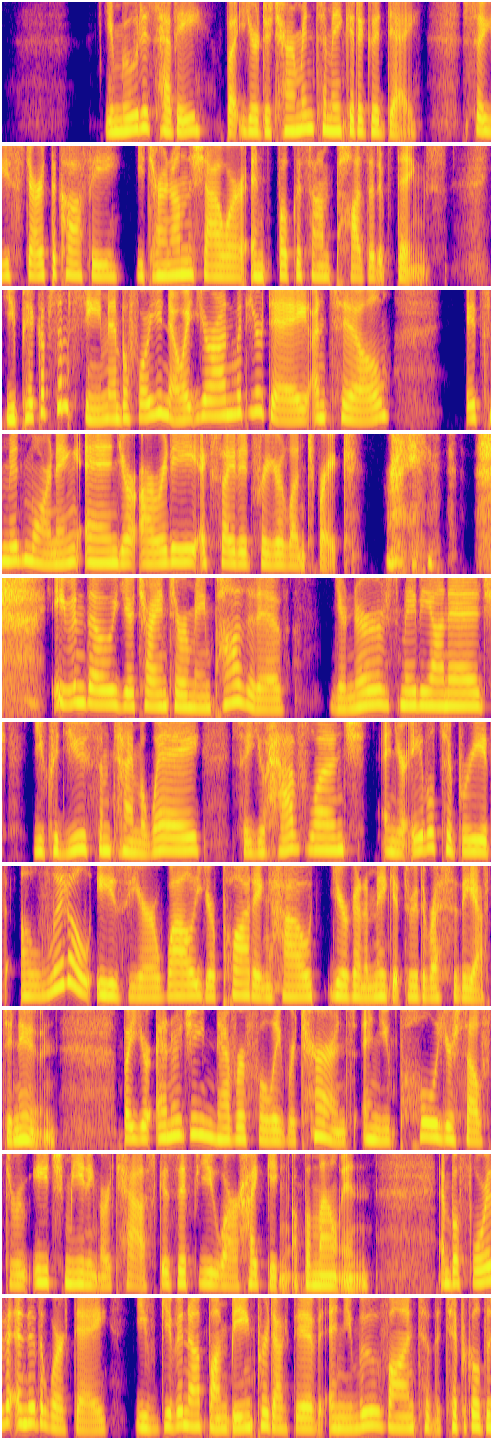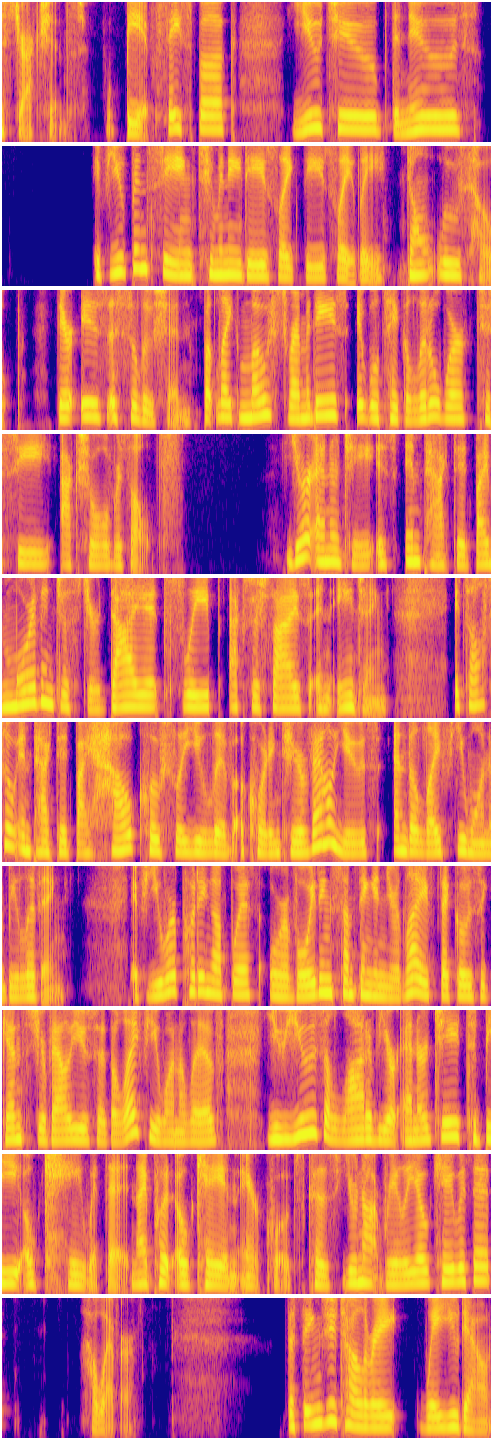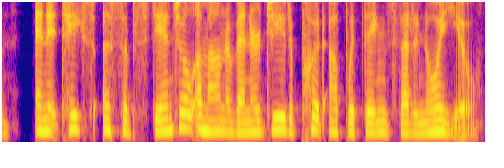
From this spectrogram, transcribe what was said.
Your mood is heavy, but you're determined to make it a good day. So you start the coffee, you turn on the shower and focus on positive things. You pick up some steam, and before you know it, you're on with your day until it's mid morning and you're already excited for your lunch break, right? Even though you're trying to remain positive, your nerves may be on edge. You could use some time away. So you have lunch and you're able to breathe a little easier while you're plotting how you're going to make it through the rest of the afternoon but your energy never fully returns and you pull yourself through each meeting or task as if you are hiking up a mountain. And before the end of the workday, you've given up on being productive and you move on to the typical distractions, be it Facebook, YouTube, the news. If you've been seeing too many days like these lately, don't lose hope. There is a solution, but like most remedies, it will take a little work to see actual results. Your energy is impacted by more than just your diet, sleep, exercise, and aging. It's also impacted by how closely you live according to your values and the life you want to be living. If you are putting up with or avoiding something in your life that goes against your values or the life you want to live, you use a lot of your energy to be okay with it. And I put okay in air quotes because you're not really okay with it. However, the things you tolerate weigh you down, and it takes a substantial amount of energy to put up with things that annoy you.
